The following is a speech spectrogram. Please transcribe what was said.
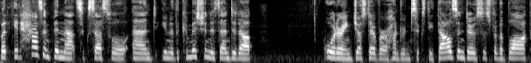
But it hasn't been that successful, and you know the Commission has ended up ordering just over 160,000 doses for the bloc,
